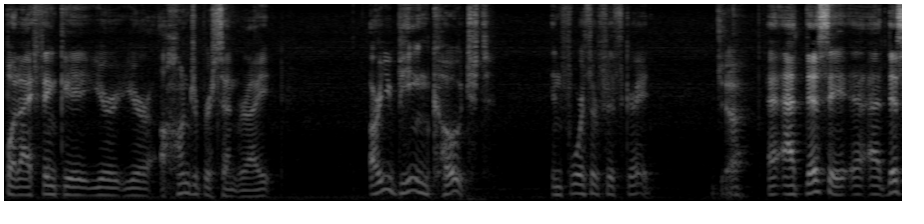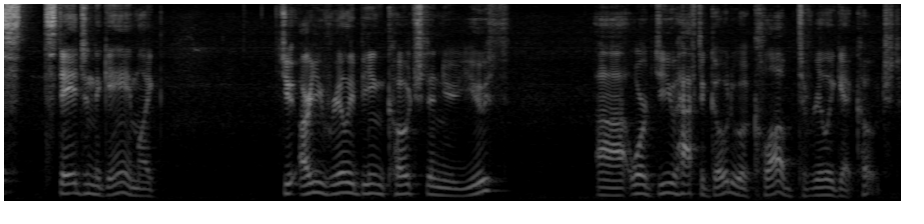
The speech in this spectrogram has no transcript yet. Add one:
But I think you're you're hundred percent right. Are you being coached in fourth or fifth grade? Yeah. At this at this stage in the game, like, do, are you really being coached in your youth, uh, or do you have to go to a club to really get coached?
